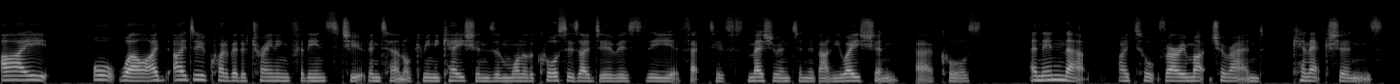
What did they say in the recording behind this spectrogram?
I or well I I do quite a bit of training for the Institute of Internal Communications, and one of the courses I do is the Effective Measurement and Evaluation uh, course, and in that I talk very much around connections,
